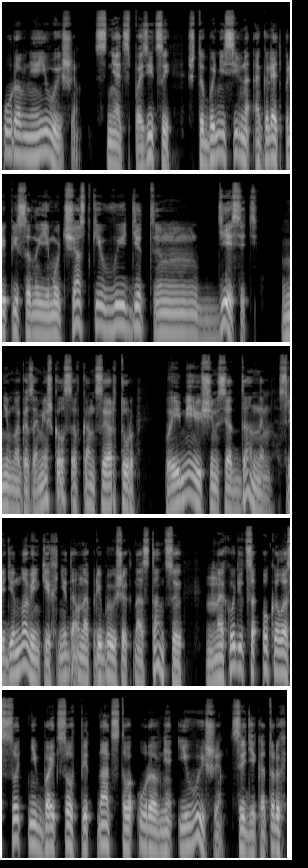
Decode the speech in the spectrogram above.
уровня и выше. Снять с позиций чтобы не сильно оголять приписанные ему участки, выйдет эм, 10. Немного замешкался в конце Артур. По имеющимся данным, среди новеньких, недавно прибывших на станцию, находится около сотни бойцов 15 уровня и выше, среди которых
